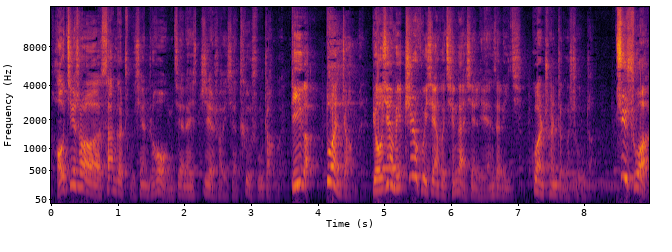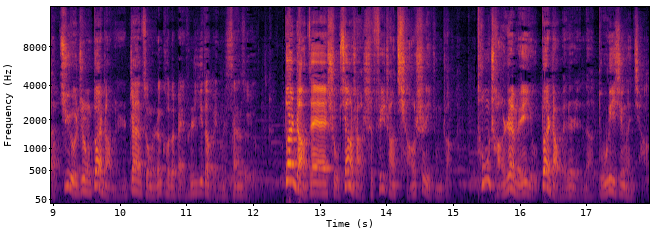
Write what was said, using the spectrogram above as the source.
好，介绍了三个主线之后，我们接下来介绍一些特殊掌纹。第一个断掌纹，表现为智慧线和情感线连在了一起，贯穿整个手掌。据说啊，具有这种断掌纹人占总人口的百分之一到百分之三左右。断掌在手相上是非常强势的一种掌纹，通常认为有断掌纹的人呢，独立性很强，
